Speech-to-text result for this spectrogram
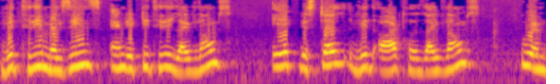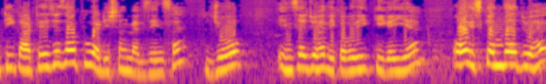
with three magazines and 83 live rounds एक पिस्टल विद आठ live rounds two empty cartridges और टू एडिशनल मैगजीन्स है जो इनसे जो है रिकवरी की गई है और इसके अंदर जो है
